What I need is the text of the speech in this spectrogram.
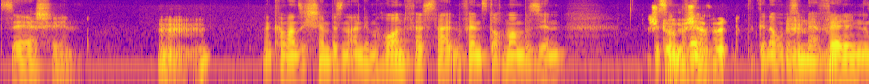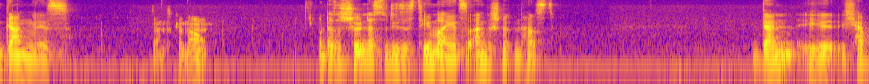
Sehr schön. Mhm. Dann kann man sich schon ein bisschen an dem Horn festhalten, wenn es doch mal ein bisschen, bisschen Stürmischer wird, genau, ein bisschen Mhm. mehr Wellengang ist. ganz genau. Und das ist schön, dass du dieses Thema jetzt angeschnitten hast. Dann, äh, ich habe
